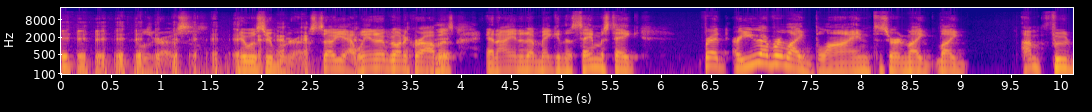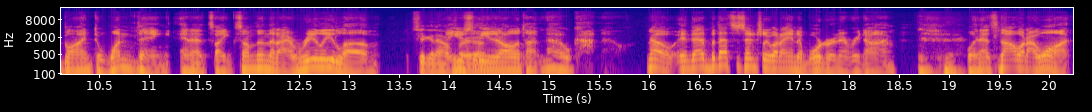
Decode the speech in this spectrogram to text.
it was gross. It was super gross. So yeah, we ended up going to Carrabba's, and I ended up making the same mistake. Fred, are you ever like blind to certain like like I'm food blind to one thing, and it's like something that I really love. Chicken out. I used to eat it all the time. No, God, no, no. And that, but that's essentially what I end up ordering every time. when that's not what I want.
